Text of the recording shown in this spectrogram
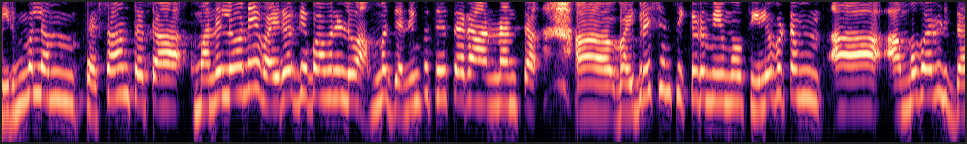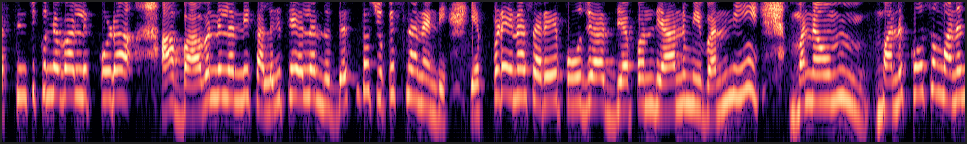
నిర్మలం ప్రశాంతత మనలోనే వైరాగ్య భావనలు అమ్మ జనింప చేశారా అన్నంత ఆ వైబ్రేషన్స్ ఇక్కడ మేము ఫీల్ అవ్వటం ఆ అమ్మవారిని దర్శించుకున్న వాళ్ళకి కూడా ఆ భావనలన్నీ కలుగ చేయాలన్న ఉద్దేశంతో చూపిస్తున్నానండి. ఎప్పుడైనా సరే పూజ జపం ధ్యానం ఇవన్నీ మనం మన కోసం మనం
